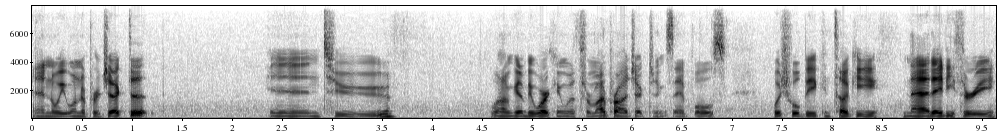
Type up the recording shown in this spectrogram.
and we want to project it into what I'm going to be working with for my project and examples which will be Kentucky NAD 83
